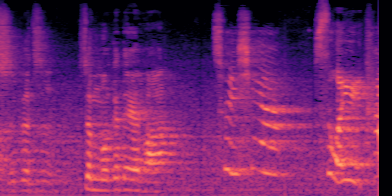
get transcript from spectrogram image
十个字怎么个代法春夏所以他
